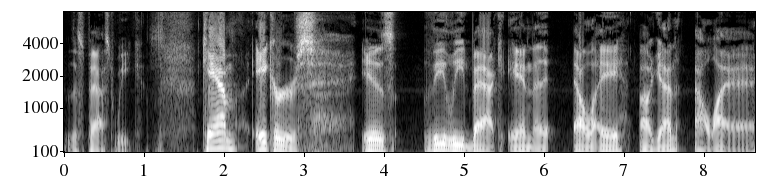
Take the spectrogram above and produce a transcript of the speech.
this past week. Cam Akers is the lead back in LA again. LA.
